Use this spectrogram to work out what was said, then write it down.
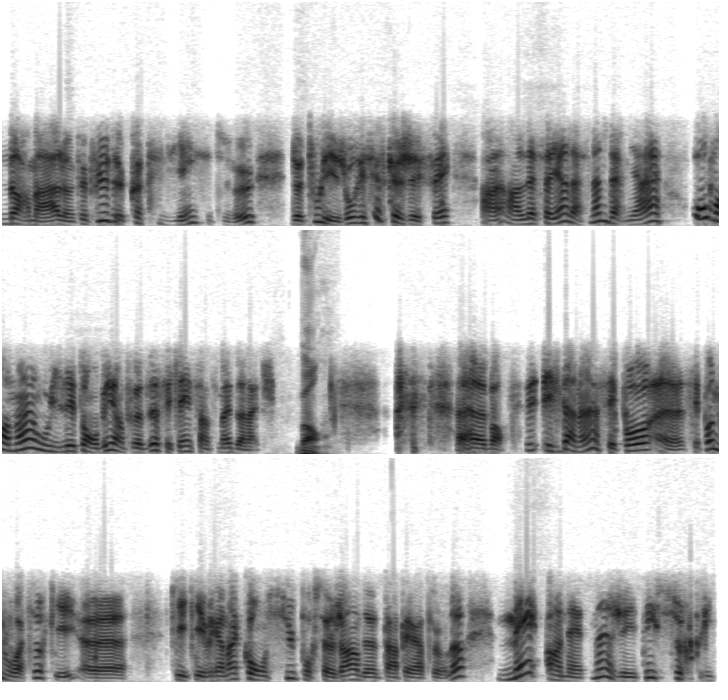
normal, un peu plus de quotidien, si tu veux, de tous les jours. Et c'est ce que j'ai fait en, l'essayant la semaine dernière, au moment où il est tombé entre 10 et 15 cm de neige. Bon. Euh, bon, évidemment, c'est pas euh, c'est pas une voiture qui est euh, qui, est vraiment conçu pour ce genre de température-là. Mais honnêtement, j'ai été surpris.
